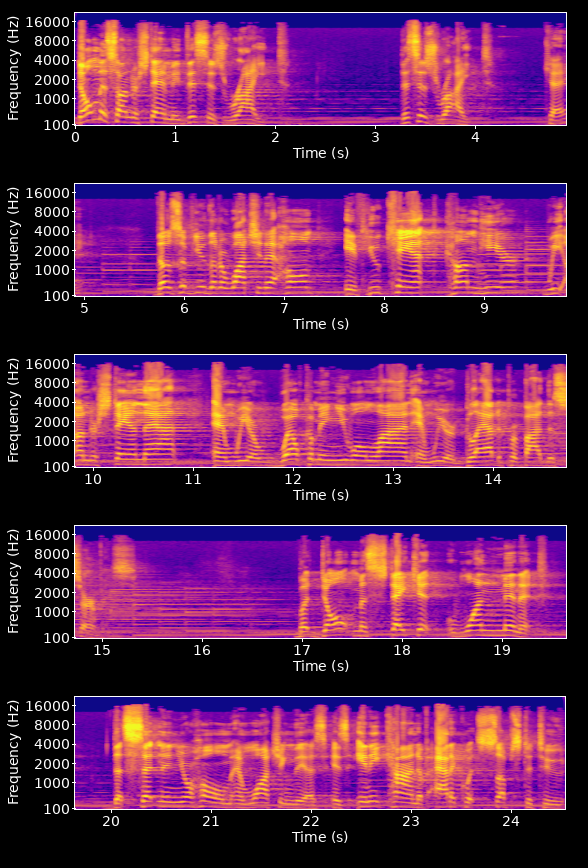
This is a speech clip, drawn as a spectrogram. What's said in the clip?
don't misunderstand me, this is right. This is right, okay? Those of you that are watching at home, if you can't come here, we understand that and we are welcoming you online, and we are glad to provide this service. But don't mistake it one minute that sitting in your home and watching this is any kind of adequate substitute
